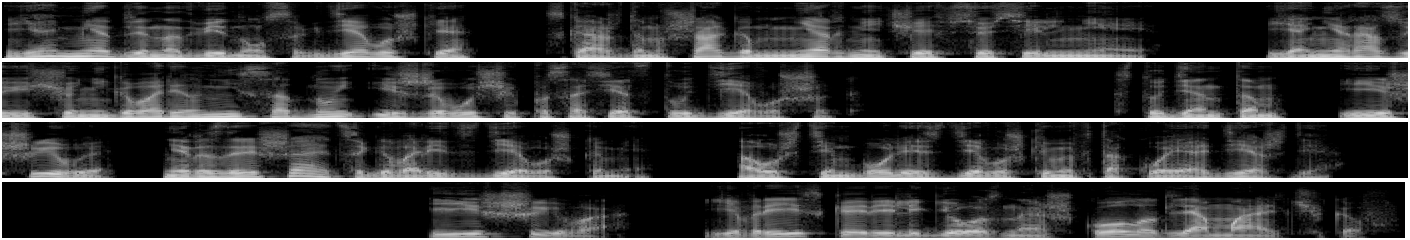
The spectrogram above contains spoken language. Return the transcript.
Я медленно двинулся к девушке, с каждым шагом нервничая все сильнее. Я ни разу еще не говорил ни с одной из живущих по соседству девушек. Студентам Иешивы не разрешается говорить с девушками, а уж тем более с девушками в такой одежде. Иешива – еврейская религиозная школа для мальчиков.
